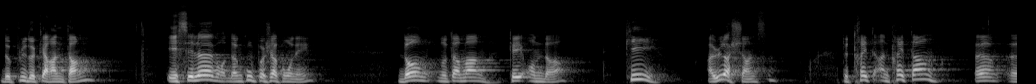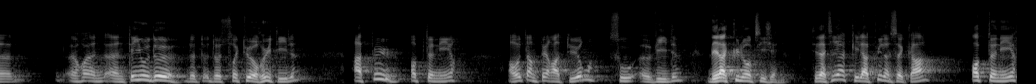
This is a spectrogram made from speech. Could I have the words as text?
de plus de 40 ans, et c'est l'œuvre d'un groupe japonais, dont notamment Kei Honda, qui a eu la chance, en traitant un, euh, TiO2 de, structure utile, a pu obtenir à haute température, sous euh, vide, des lacunes oxygène. C'est-à-dire qu'il a pu, dans ce cas, obtenir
